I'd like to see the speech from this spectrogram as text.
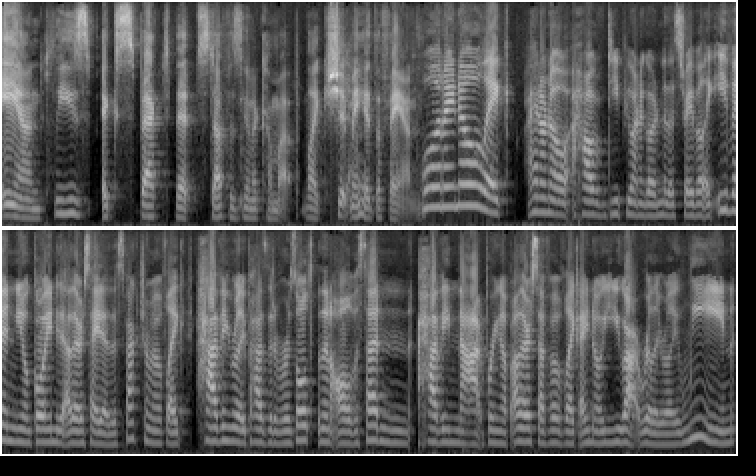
And please expect that stuff is going to come up. Like shit may hit the fan. Well, and I know, like, I don't know how deep you want to go into this story, but like, even, you know, going to the other side of the spectrum of like having really positive results and then all of a sudden having that bring up other stuff of like, I know you got really, really lean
